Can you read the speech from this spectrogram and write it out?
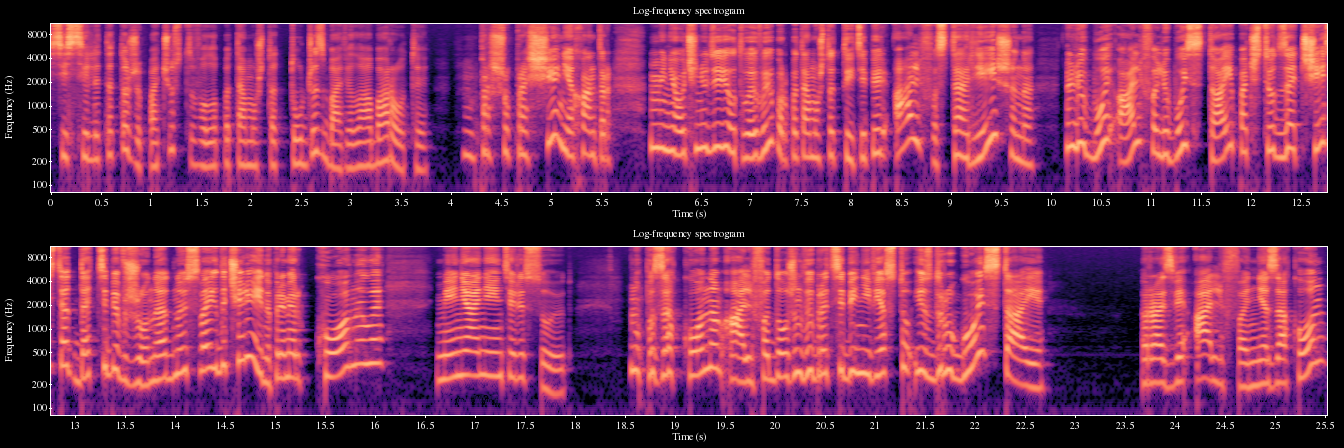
Сесиль это тоже почувствовала, потому что тут же сбавила обороты. «Прошу прощения, Хантер, меня очень удивил твой выбор, потому что ты теперь альфа, старейшина. Любой альфа, любой стаи почтет за честь отдать тебе в жены одной из своих дочерей, например, Коннеллы. Меня не интересуют. Но по законам альфа должен выбрать себе невесту из другой стаи. Разве альфа не закон?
